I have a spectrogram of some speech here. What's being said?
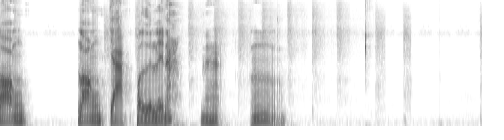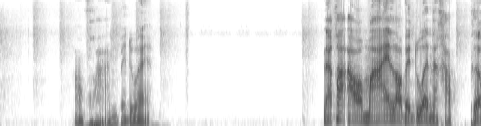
ลองลองจากปืนเลยนะ นะฮะ อืม เอาขวานไปด้วย แล้วก็เอาไม้เราไปด้วยนะครับ เผื่อ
